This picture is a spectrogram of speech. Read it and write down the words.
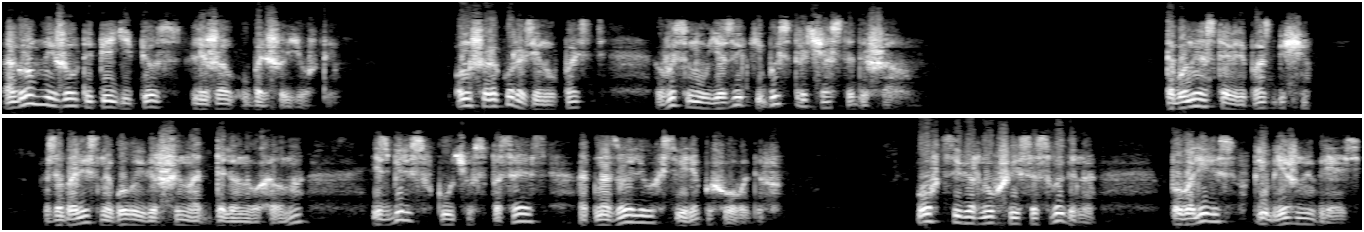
Огромный желтопегий пес лежал у большой юрты. Он широко разинул пасть, высунул язык и быстро, часто дышал. Табуны оставили пастбище, забрались на голую вершину отдаленного холма и сбились в кучу, спасаясь от назойливых свирепых оводов. Овцы, вернувшиеся с выгона, повалились в прибрежную грязь.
